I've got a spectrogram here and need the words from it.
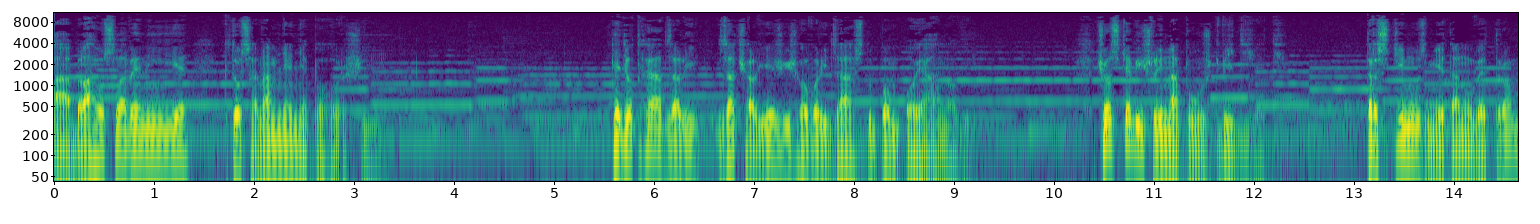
A blahoslavený je, kto sa na mne nepohorší. Keď odchádzali, začal Ježiš hovoriť zástupom o Jánovi. Čo ste vyšli na púšť vidieť? Trstinu zmietanú vetrom?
